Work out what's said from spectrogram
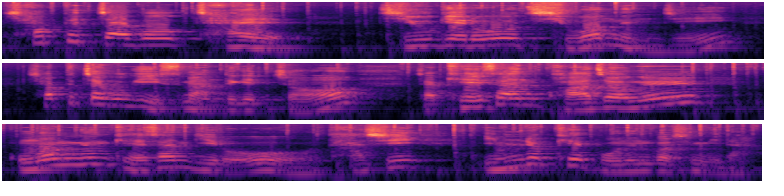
샤프 자국 잘 지우개로 지웠는지 샤프 자국이 있으면 안 되겠죠. 자, 계산 과정을 공학용 계산기로 다시 입력해 보는 것입니다.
